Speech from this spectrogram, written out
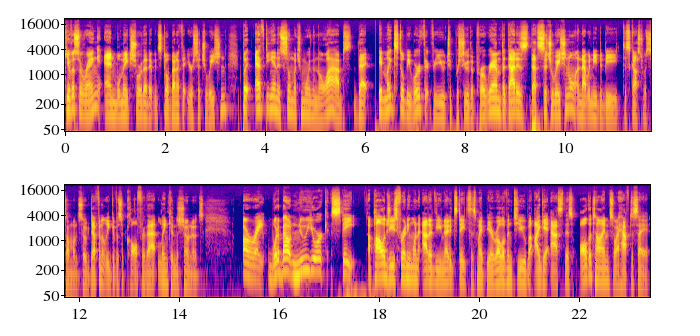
give us a ring and we'll make sure that it would still benefit your situation. But FDN is so much more than the labs that it might still be worth it for you to pursue the program, but that is that's situational and that would need to be discussed with someone. So definitely give us a call for that. Link in the show notes. All right, what about New York State? Apologies for anyone out of the United States. This might be irrelevant to you, but I get asked this all the time, so I have to say it.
